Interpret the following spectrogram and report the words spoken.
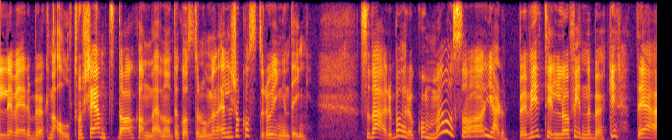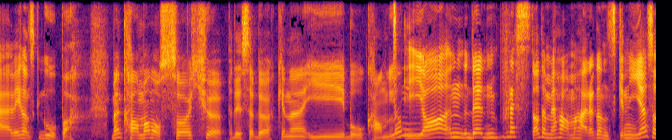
leverer bøkene altfor sent, da kan det hende at det koster noe. Men ellers så koster det jo ingenting. Så da er det bare å komme, og så hjelper vi til å finne bøker. Det er vi ganske gode på. Men kan man også kjøpe disse bøkene i bokhandelen? Ja, de fleste av dem jeg har med her er ganske nye, så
